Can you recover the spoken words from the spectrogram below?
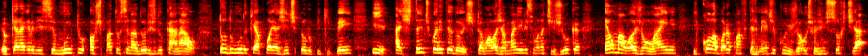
Eu quero agradecer muito aos patrocinadores do canal, todo mundo que apoia a gente pelo PicPay e a Estante 42, que é uma loja maneiríssima na Tijuca, é uma loja online e colabora com a Aftermath com os jogos pra gente sortear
